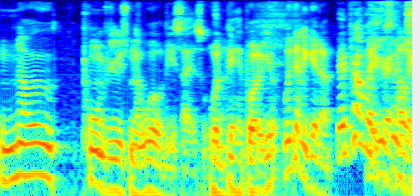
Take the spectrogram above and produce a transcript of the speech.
no porn views in the world these days would be. We're going to get a. They'd probably use a helicopter.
